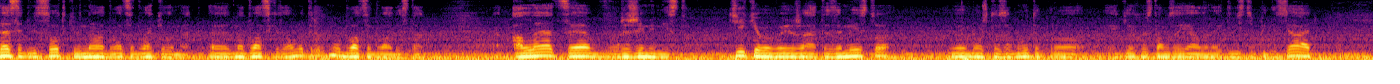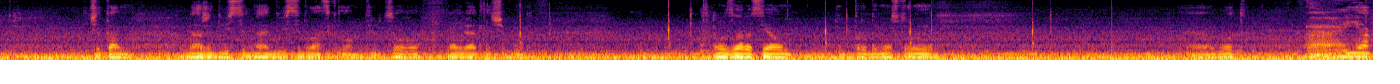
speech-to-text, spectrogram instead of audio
10% на 22 км, на 20 км, ну 22 десь так. Але це в режимі міста. Тільки ви виїжджаєте за місто, ви можете забути про якихось там заявлених 250 чи там навіть 200, навіть 220 км. Цього навряд ли ще буде. От зараз я вам тут продемонструю. Е, От е, як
